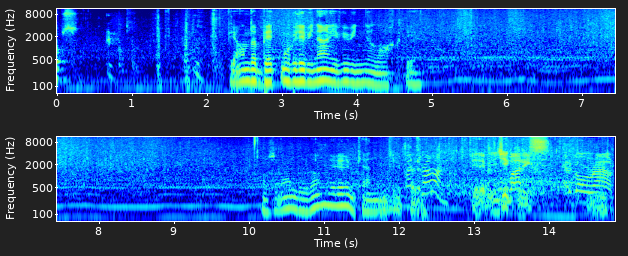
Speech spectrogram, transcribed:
Ops. Bir anda Batmobile'e biner gibi bindi lak diye. O zaman buradan verelim kendimizi yukarı. Verebilecek miyiz? Gotta go around.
